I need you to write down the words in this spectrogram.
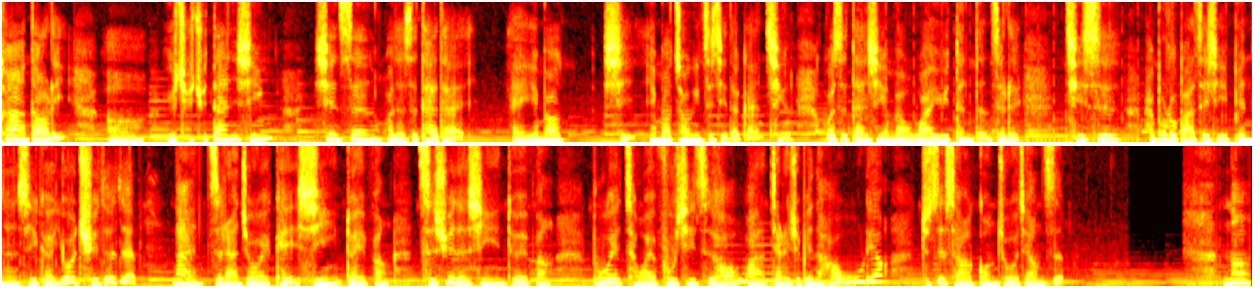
同样的道理，啊，与其去担心先生或者是太太，哎，有没有喜有没有忠于自己的感情，或者是担心有没有外遇等等之类，其实还不如把自己变成是一个有趣的人，那自然就会可以吸引对方，持续的吸引对方。不会成为夫妻之后，哇，家里就变得好无聊，就只想要工作这样子。那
